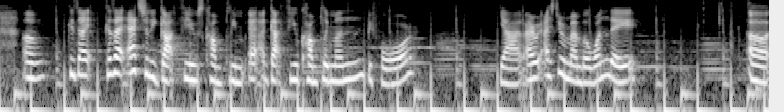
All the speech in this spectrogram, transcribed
um, cause I cause I actually got few compliment I got few compliment before. Yeah, I, I still remember one day. Uh,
